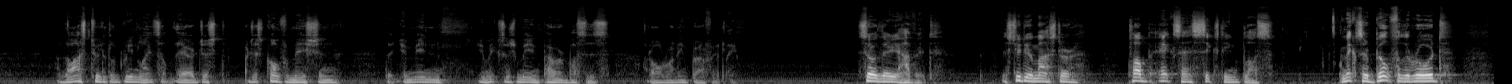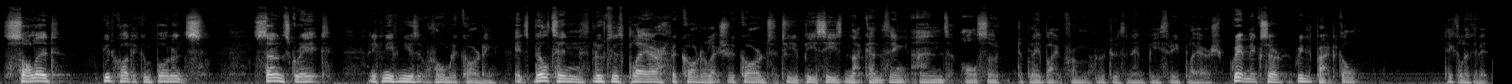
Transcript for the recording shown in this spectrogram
And the last two little green lights up there just are just confirmation that your main your mixer's main power buses are all running perfectly. So there you have it. The Studiomaster Club XS16 Plus. Mixer built for the road, solid, good quality components, sounds great, and you can even use it for home recording. It's built-in Bluetooth player, recorder, lets you record to your PCs and that kind of thing, and also to play back from Bluetooth and MP3 players. Great mixer, really practical. Take a look at it.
